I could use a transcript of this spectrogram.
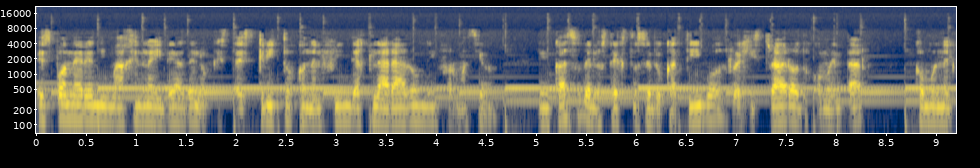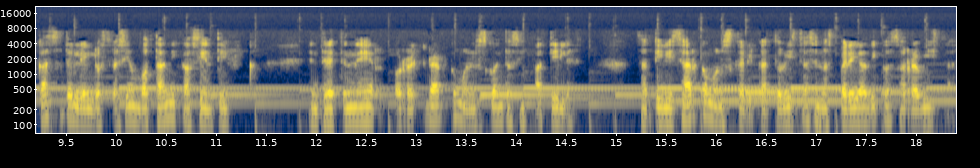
es poner en imagen la idea de lo que está escrito con el fin de aclarar una información, en caso de los textos educativos, registrar o documentar, como en el caso de la ilustración botánica o científica, entretener o recrear como en los cuentos infantiles, satirizar como los caricaturistas en los periódicos o revistas,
